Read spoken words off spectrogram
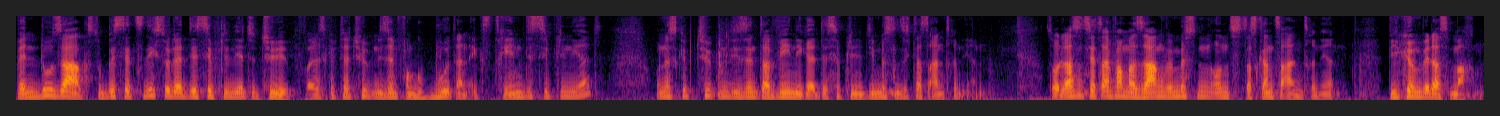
wenn du sagst, du bist jetzt nicht so der disziplinierte Typ, weil es gibt ja Typen, die sind von Geburt an extrem diszipliniert und es gibt Typen, die sind da weniger diszipliniert, die müssen sich das antrainieren. So, lass uns jetzt einfach mal sagen, wir müssen uns das Ganze antrainieren. Wie können wir das machen?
